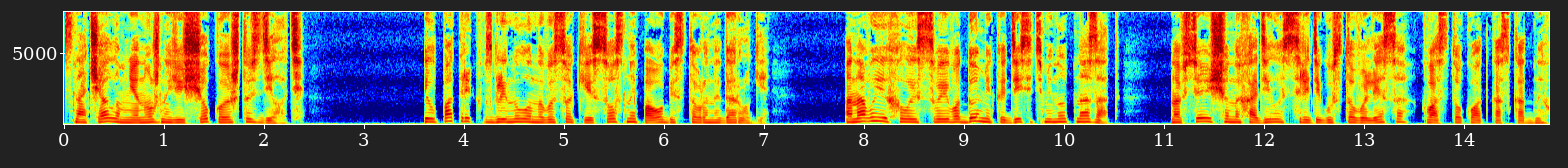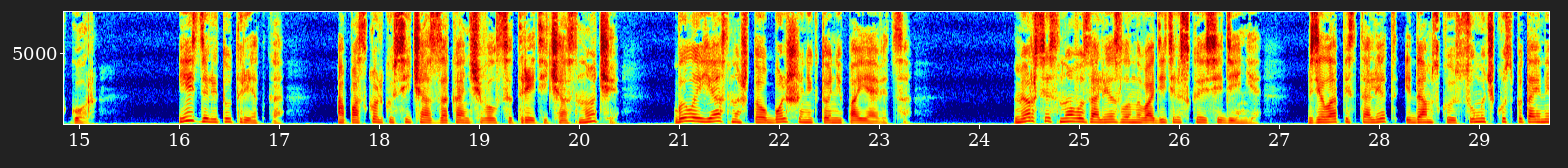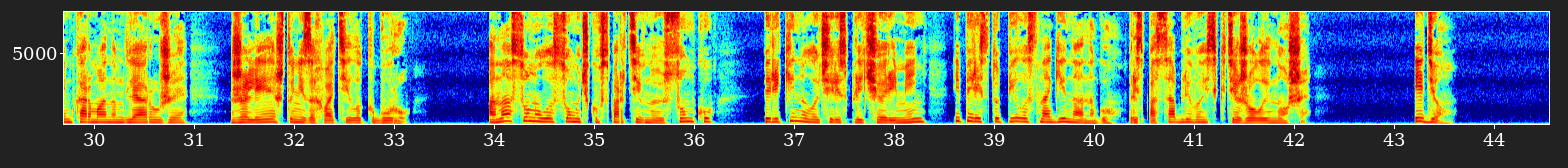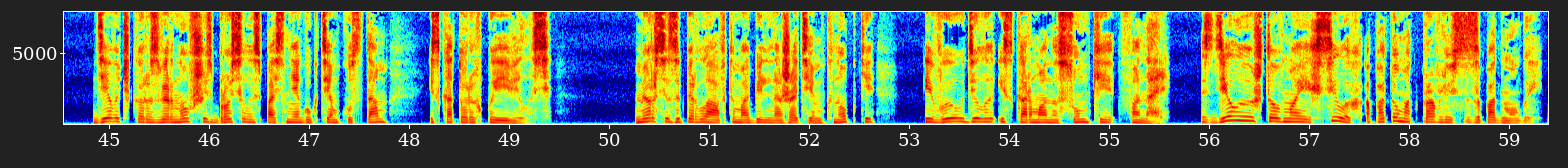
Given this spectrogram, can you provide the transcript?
«Сначала мне нужно еще кое-что сделать». Килпатрик взглянула на высокие сосны по обе стороны дороги. Она выехала из своего домика 10 минут назад — но все еще находилась среди густого леса к востоку от каскадных гор. Ездили тут редко, а поскольку сейчас заканчивался третий час ночи, было ясно, что больше никто не появится. Мерси снова залезла на водительское сиденье, взяла пистолет и дамскую сумочку с потайным карманом для оружия, жалея, что не захватила кобуру. Она сунула сумочку в спортивную сумку — перекинула через плечо ремень и переступила с ноги на ногу, приспосабливаясь к тяжелой ноше. Идем. Девочка, развернувшись, бросилась по снегу к тем кустам, из которых появилась. Мерси заперла автомобиль нажатием кнопки и выудила из кармана сумки фонарь. «Сделаю, что в моих силах, а потом отправлюсь за подмогой».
